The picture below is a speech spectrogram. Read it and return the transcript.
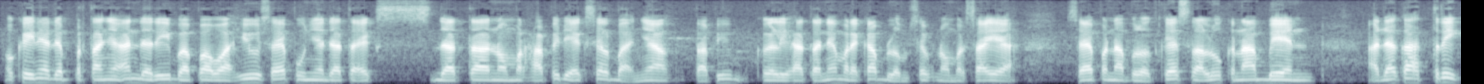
Oke, ini ada pertanyaan dari Bapak Wahyu. Saya punya data X, data nomor HP di Excel banyak, tapi kelihatannya mereka belum save nomor saya. Saya pernah broadcast lalu kena ban. Adakah trik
